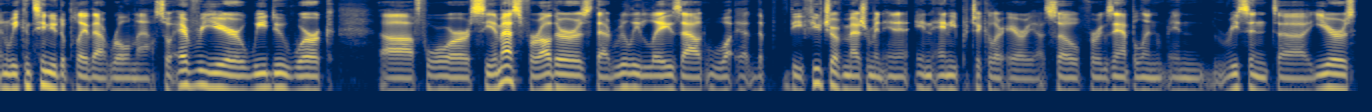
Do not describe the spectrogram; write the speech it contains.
and we continue to play that role now. So, every year we do work uh, for CMS, for others, that really lays out what uh, the, the future of measurement in, in any particular area. So, for example, in, in recent uh, years,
